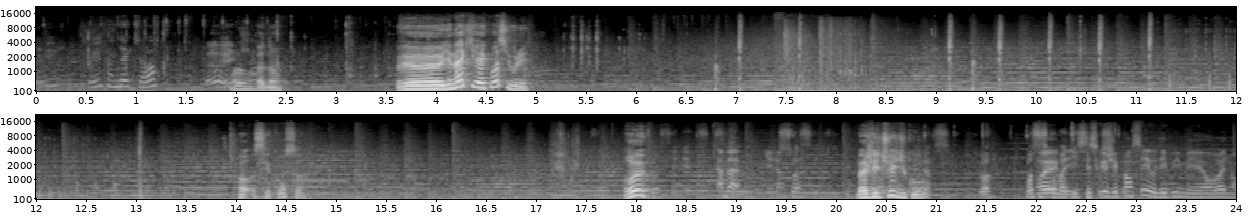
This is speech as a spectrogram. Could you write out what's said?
T'as vu T'as vu comme deck, ça va Ah non. Euh, y'en a un qui va avec moi si vous voulez. Oh, c'est con ça. Re Ah bah, il est là. Soit c'est. Bah, je l'ai tué, du coup. Tu vois Moi, c'est ce Ouais, qu'on m'a mais dit. c'est ce que j'ai pensé au début, mais en vrai, non,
